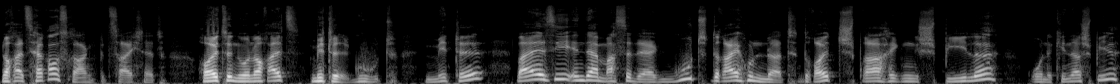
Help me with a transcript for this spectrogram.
noch als herausragend bezeichnet, heute nur noch als mittelgut. Mittel, weil sie in der Masse der gut 300 deutschsprachigen Spiele ohne Kinderspiel,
